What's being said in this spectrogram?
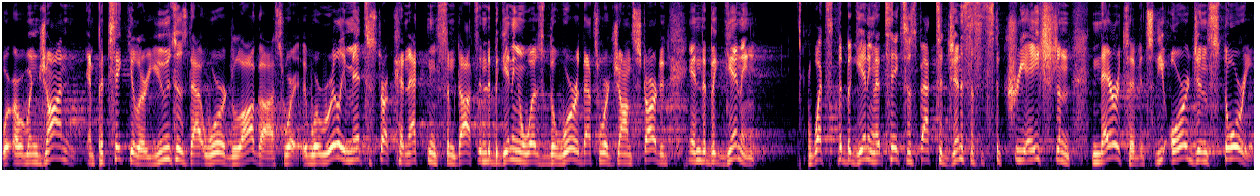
or when John in particular uses that word logos, we're, we're really meant to start connecting some dots. In the beginning was the word, that's where John started. In the beginning, what's the beginning? That takes us back to Genesis. It's the creation narrative, it's the origin story.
